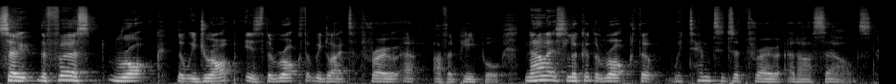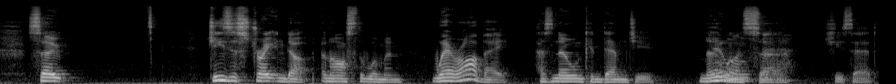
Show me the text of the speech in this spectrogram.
So the first rock that we drop is the rock that we'd like to throw at other people. Now let's look at the rock that we're tempted to throw at ourselves. So Jesus straightened up and asked the woman, "Where are they? Has no one condemned you?" "No, No one, sir," sir." she said.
